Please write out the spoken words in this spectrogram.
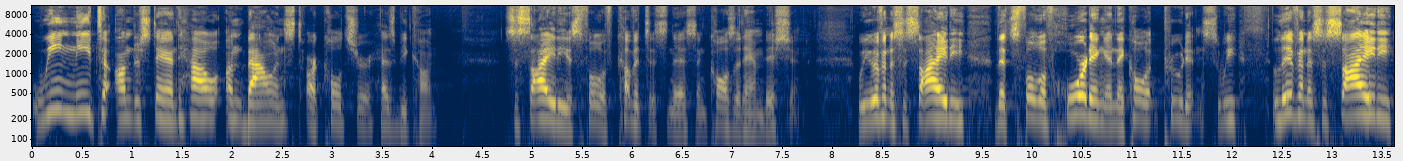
we need to understand how unbalanced our culture has become. Society is full of covetousness and calls it ambition. We live in a society that's full of hoarding and they call it prudence. We live in a society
